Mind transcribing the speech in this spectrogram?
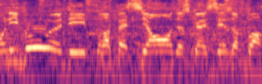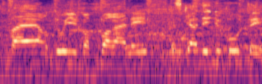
Au niveau des professions, de ce qu'un Sims va pouvoir faire, d'où il va pouvoir aller, est-ce qu'il y a des nouveautés?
